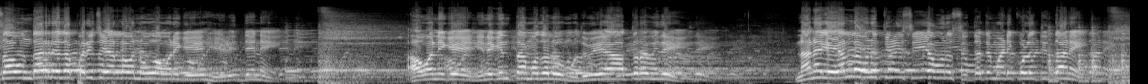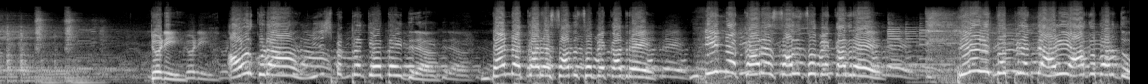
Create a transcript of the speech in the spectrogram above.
ಸೌಂದರ್ಯದ ಪರಿಚಯ ಎಲ್ಲವನ್ನು ಅವನಿಗೆ ಹೇಳಿದ್ದೇನೆ. ಅವನಿಗೆ ನಿನಗಿಂತ ಮೊದಲು ಮದುವೆಯ ಆತುರವಿದೆ. ನನಗೆ ಎಲ್ಲವನ್ನು ತಿಳಿಸಿ ಅವನು ಸಿದ್ಧತೆ ಮಾಡಿಕೊಳ್ಳುತ್ತಿದ್ದಾನೆ. ನೋಡಿ ಅವ್ರು ಕೂಡ ಇನ್ಸ್ಪೆಕ್ಟರ್ ಅಂತ ಹೇಳ್ತಾ ಇದ್ದೀರಾ? ನನ್ನ ಕಾರ್ಯ ಸಾಧಿಸಬೇಕಾದ್ರೆ ನಿನ್ನ ಕಾರ್ಯ ಸಾಧಿಸಬೇಕಾದ್ರೆ ಬೇರೆ ತಪ್ಪಿನಂತೆ ಹಳಿ ಆಗಬಾರ್ದು.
